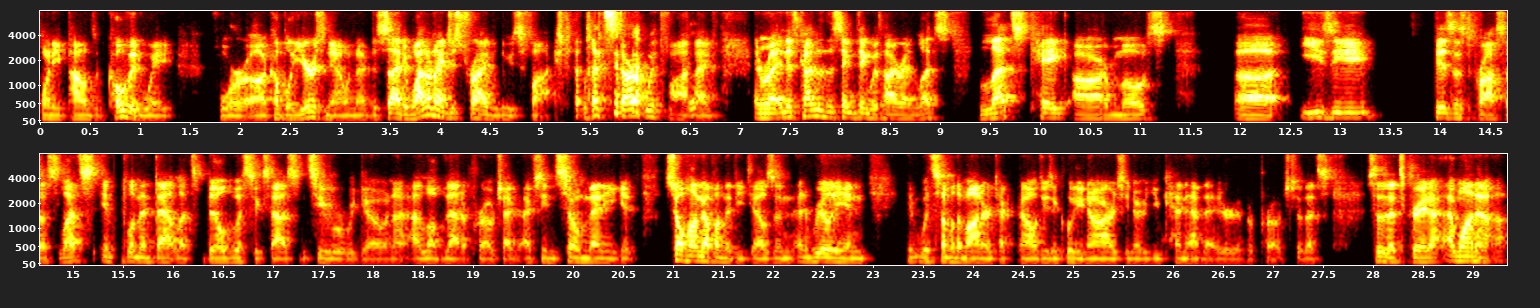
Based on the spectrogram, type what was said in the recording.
20 pounds of COVID weight for a couple of years now, and I've decided why don't I just try to lose five? Let's start with five, and right, and it's kind of the same thing with higher ed. Let's let's take our most uh, easy business process. Let's implement that. Let's build with success and see where we go. And I, I love that approach. I've, I've seen so many get so hung up on the details and, and really in, in with some of the modern technologies, including ours, you know, you can have that iterative approach. So that's, so that's great. I, I want to,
